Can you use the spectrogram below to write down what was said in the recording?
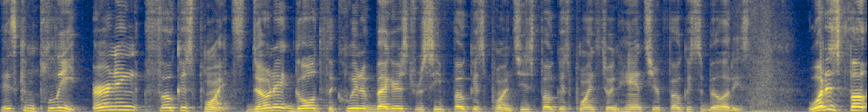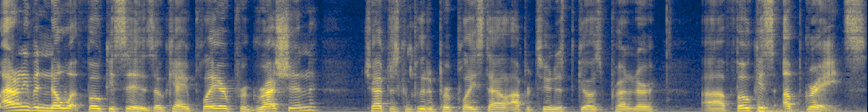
is complete. Earning focus points. Donate gold to the Queen of Beggars to receive focus points. Use focus points to enhance your focus abilities. What is fo- I don't even know what focus is. Okay, player progression. Chapters completed per playstyle. Opportunist, Ghost, Predator. Uh, focus upgrades.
